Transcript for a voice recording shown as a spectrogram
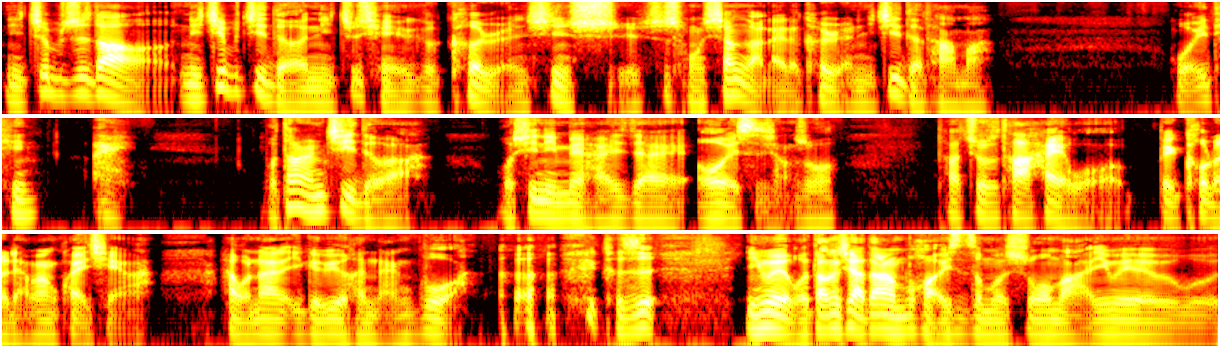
你知不知道？你记不记得你之前有一个客人姓石，是从香港来的客人，你记得他吗？”我一听，哎，我当然记得啊，我心里面还在 OS 想说，他就是他害我被扣了两万块钱啊。害我那一个月很难过，可是因为我当下当然不好意思这么说嘛，因为我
